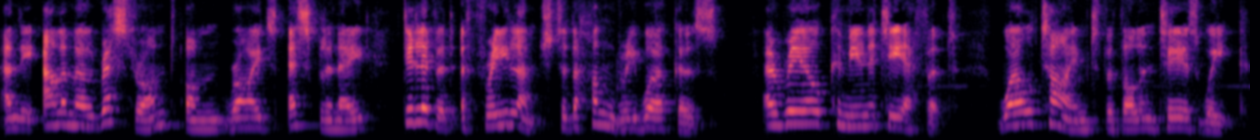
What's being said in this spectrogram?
and the Alamo restaurant on Ryde's Esplanade delivered a free lunch to the hungry workers. A real community effort, well timed for Volunteers Week.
